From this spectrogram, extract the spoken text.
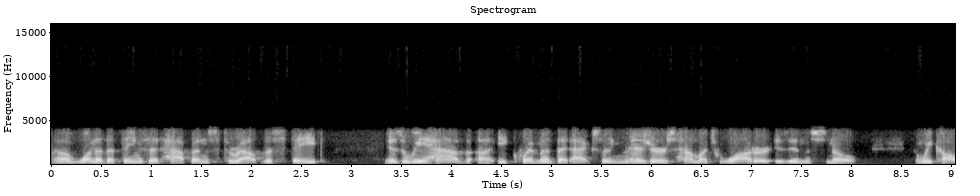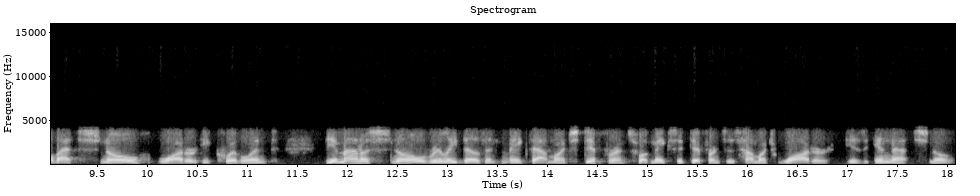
uh, one of the things that happens throughout the state is we have uh, equipment that actually measures how much water is in the snow. And we call that snow water equivalent. The amount of snow really doesn't make that much difference. What makes a difference is how much water is in that snow.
